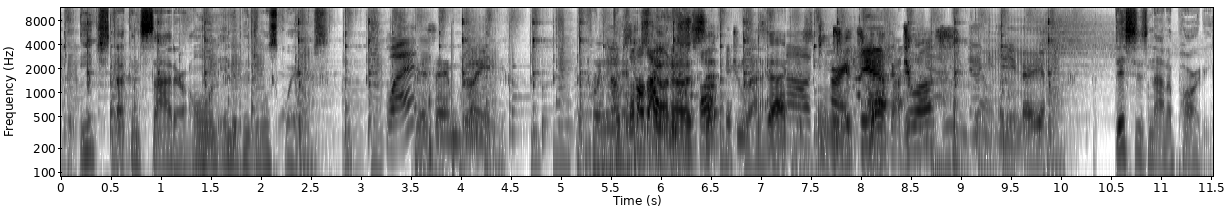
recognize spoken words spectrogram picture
but each stuck inside our own individual squares. What? Yes, I'm going. No, no, Zach Zach is. Talking to us? This is not a party.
